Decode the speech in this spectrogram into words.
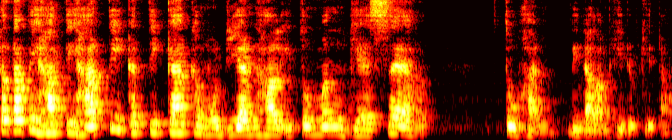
tetapi hati-hati ketika kemudian hal itu menggeser Tuhan di dalam hidup kita.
